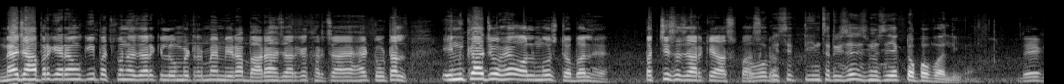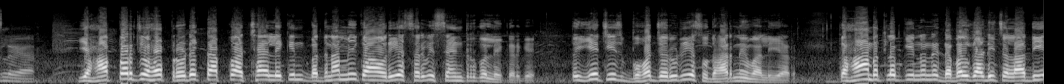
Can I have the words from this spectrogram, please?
मैं जहाँ पर कह रहा हूँ कि पचपन हज़ार किलोमीटर में मेरा बारह हज़ार का खर्चा आया है टोटल इनका जो है ऑलमोस्ट डबल है पच्चीस हज़ार के आसपास वो भी सिर्फ़ तीन सर्विस इसमें से एक टॉपअप वाली है। देख लो यार। यहाँ पर जो है प्रोडक्ट आपको अच्छा है लेकिन बदनामी कहाँ हो रही है सर्विस सेंटर को लेकर के? तो ये चीज़ बहुत ज़रूरी है सुधारने वाली यार। कहाँ मतलब कि इन्होंने डबल गाड़ी चला दी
